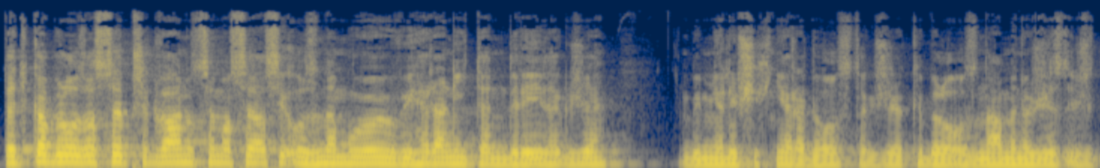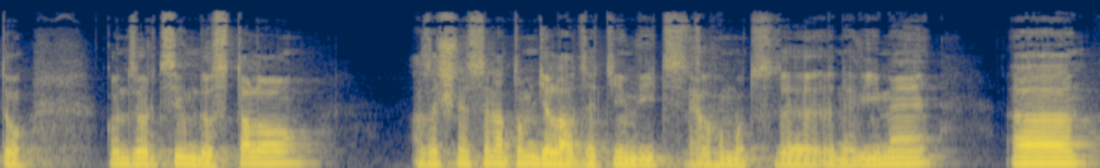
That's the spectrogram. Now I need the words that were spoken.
Teďka bylo zase před Vánocem se asi oznamují vyhraný tendry, takže by měli všichni radost, takže jaký bylo oznámeno, že, že to konzorcium dostalo a začne se na tom dělat. Zatím víc jo. toho moc eh, nevíme. Uh,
